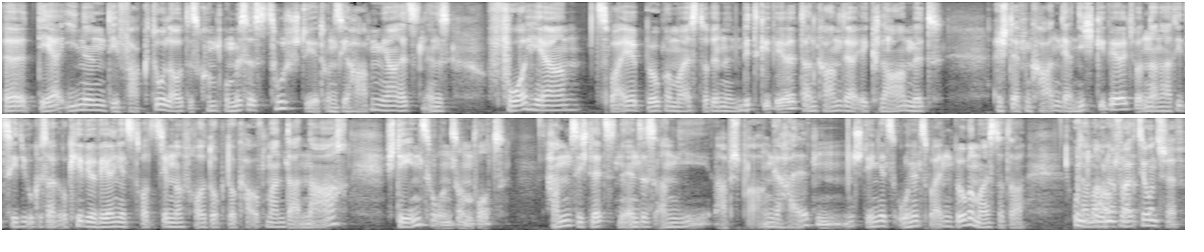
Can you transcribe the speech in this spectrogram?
äh, der ihnen de facto laut des Kompromisses zusteht. Und sie haben ja letzten Endes vorher zwei Bürgermeisterinnen mitgewählt, dann kam der Eklat mit äh, Steffen Kaden, der nicht gewählt wird. Und dann hat die CDU gesagt, okay, wir wählen jetzt trotzdem noch Frau Dr. Kaufmann danach, stehen zu unserem Wort, haben sich letzten Endes an die Absprachen gehalten und stehen jetzt ohne zweiten Bürgermeister da. Und, ohne Fraktionschef.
